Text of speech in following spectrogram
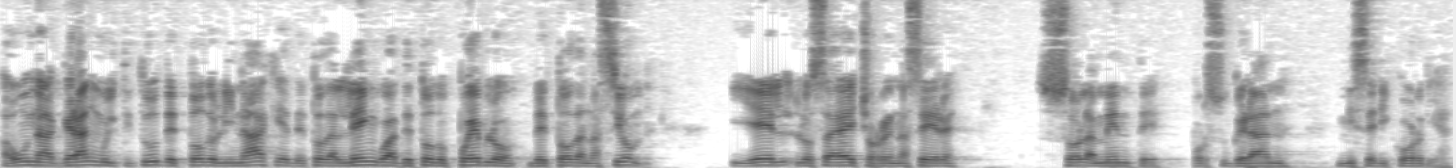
a una gran multitud de todo linaje, de toda lengua, de todo pueblo, de toda nación y Él los ha hecho renacer solamente por su gran misericordia.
